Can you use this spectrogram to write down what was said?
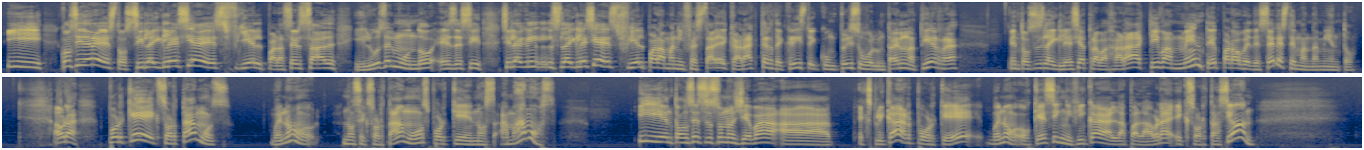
Y considere esto, si la iglesia es fiel para ser sal y luz del mundo, es decir, si la, iglesia es fiel para manifestar el carácter de Cristo y cumplir su voluntad en la tierra, entonces la iglesia trabajará activamente para obedecer este mandamiento. Ahora, ¿por qué exhortamos? Bueno, nos exhortamos porque nos amamos. Y entonces eso nos lleva a explicar por qué, bueno, o qué significa la palabra exhortación.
